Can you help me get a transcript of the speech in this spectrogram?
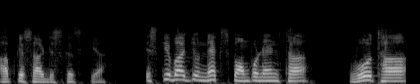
آپ کے ساتھ ڈسکس کیا۔ اس کے بعد جو نیکسٹ کمپوننٹ تھا وہ تھا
